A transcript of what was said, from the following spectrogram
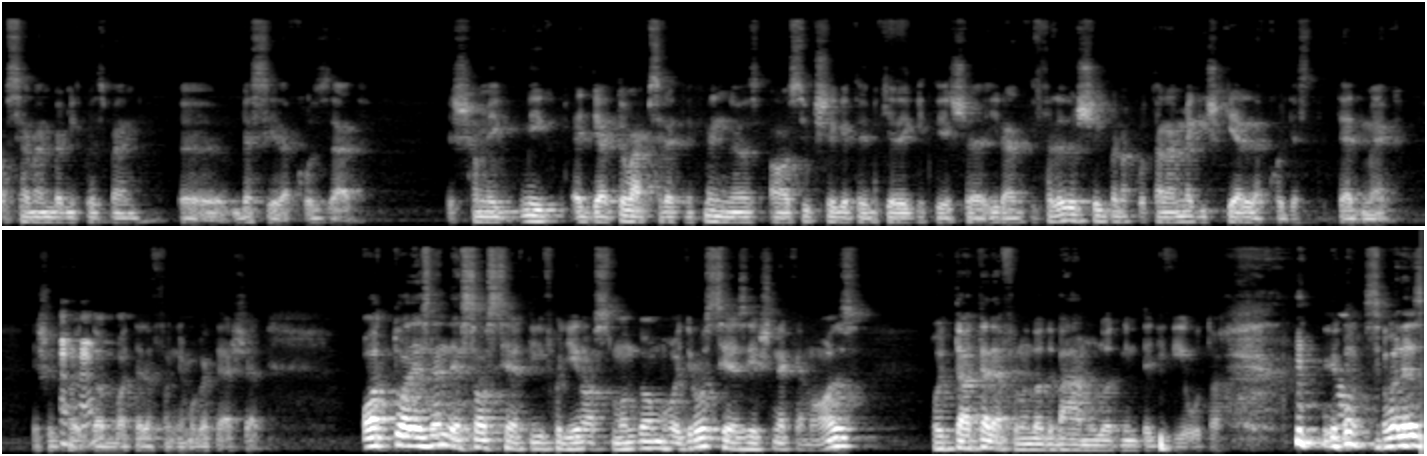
a szemembe, miközben beszélek hozzád. És ha még, még egyel tovább szeretnék menni az, a szükségeteim kielégítése iránti felelősségben, akkor talán meg is kérlek, hogy ezt tedd meg, és hogy uh-huh. hagyd abba a telefonnyomogatását. Attól ez nem lesz asszertív, hogy én azt mondom, hogy rossz érzés nekem az, hogy te a telefonodat bámulod, mint egy idióta. Jó? Szóval ez,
